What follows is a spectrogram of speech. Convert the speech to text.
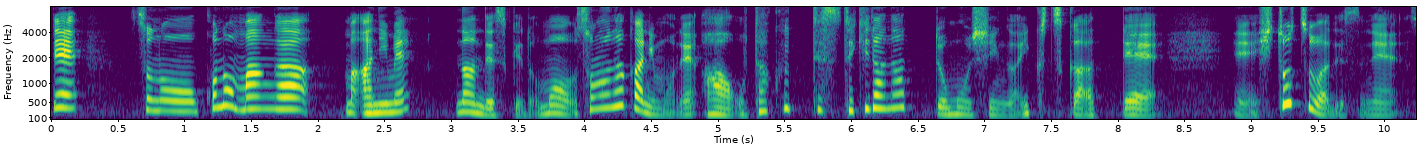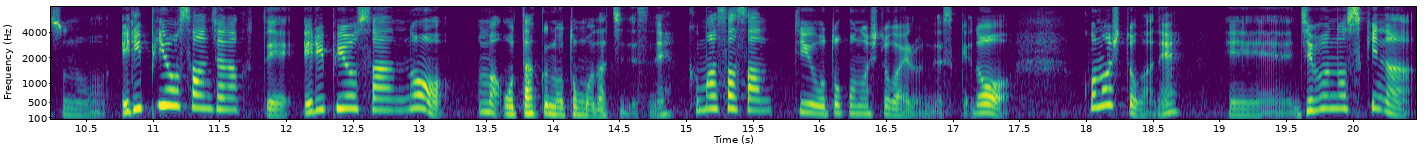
でそのこの漫画、まあ、アニメなんですけどもその中にもねあオタクって素敵だなって思うシーンがいくつかあって、えー、一つはですねそのエリピオさんじゃなくてエリピオさんの、まあ、オタクの友達ですね熊佐さんっていう男の人がいるんですけどこの人がね、えー、自分の好きな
